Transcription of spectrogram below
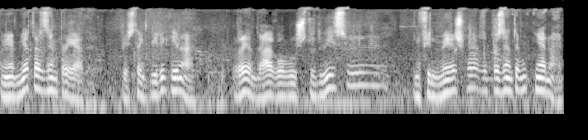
A minha mulher está desempregada, por isso tem que vir aqui, não é? Renda, água, luz, tudo isso, no fim do mês representa muito dinheiro, não é?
